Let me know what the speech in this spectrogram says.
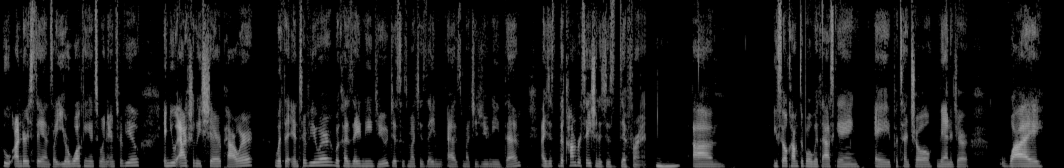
who understands, like you're walking into an interview and you actually share power with the interviewer because they need you just as much as they as much as you need them. I just the conversation is just different Mm-hmm. um, you feel comfortable with asking a potential manager why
